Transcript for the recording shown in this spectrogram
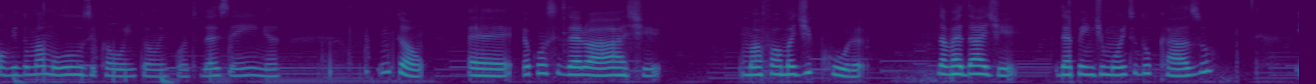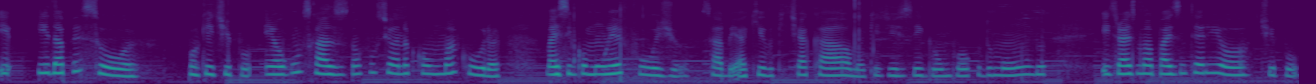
ouvindo uma música ou então enquanto desenha. Então, é, eu considero a arte uma forma de cura. Na verdade, depende muito do caso e, e da pessoa. Porque, tipo, em alguns casos não funciona como uma cura, mas sim como um refúgio, sabe? Aquilo que te acalma, que te desliga um pouco do mundo e traz uma paz interior. Tipo,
